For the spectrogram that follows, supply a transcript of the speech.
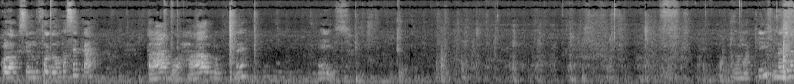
coloca em cima do fogão para secar. Tábua, ralo, né? É isso. Estamos aqui, nós já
